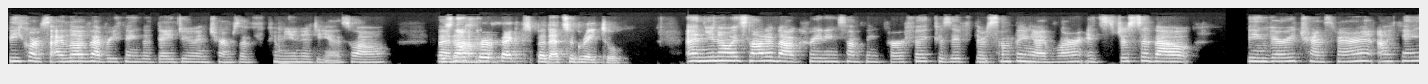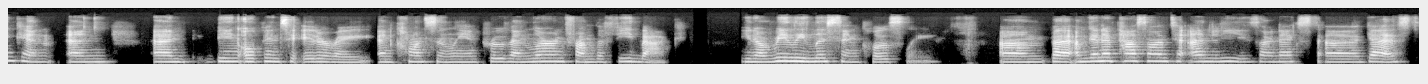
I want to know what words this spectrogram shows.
B Corps, I love everything that they do in terms of community as well. But, it's not um, perfect, but that's a great tool. And you know, it's not about creating something perfect because if there's something I've learned, it's just about being very transparent, I think, and and and being open to iterate and constantly improve and learn from the feedback. You know, really listen closely. Um, but I'm going to pass on to Anne-Lise, our next uh, guest.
